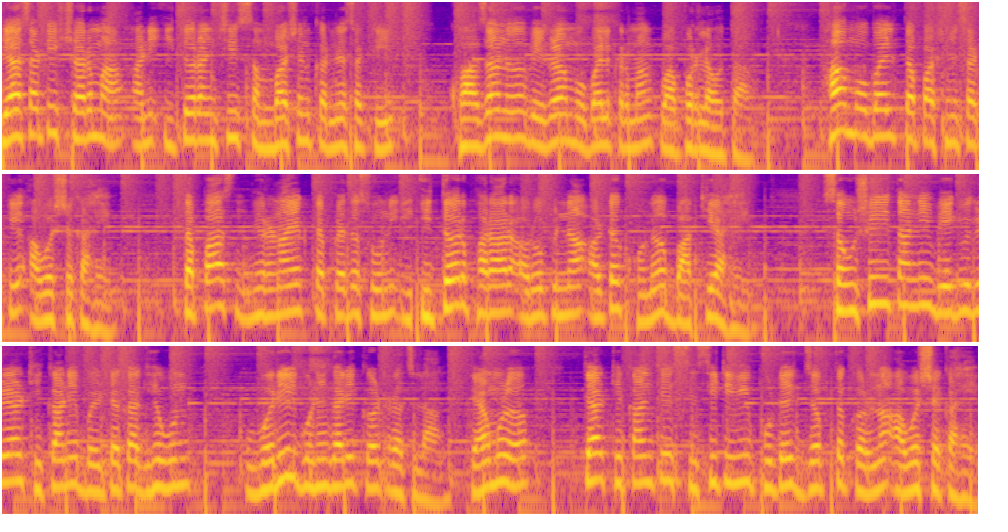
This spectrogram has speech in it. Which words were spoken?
यासाठी शर्मा आणि इतरांशी संभाषण करण्यासाठी ख्वाजानं वेगळा मोबाईल क्रमांक वापरला होता. हा मोबाईल तपासणीसाठी आवश्यक आहे. तपास निर्णायक टप्प्यात असून इतर फरार आरोपींना अटक होणं बाकी आहे. संशयितांनी वेगवेगळ्या ठिकाणी बैठका घेऊन वरील गुन्हेगारी कट रचला. त्यामुळं त्या ठिकाणचे C C T V footage जप्त करणं आवश्यक आहे.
